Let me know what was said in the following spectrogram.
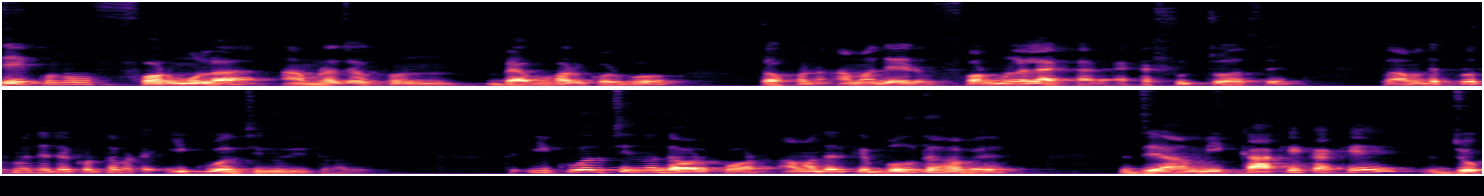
যে কোনো ফর্মুলা আমরা যখন ব্যবহার করব তখন আমাদের ফর্মুলা লেখার একটা সূত্র আছে। তো আমাদের প্রথমে যেটা করতে হবে, একটা ইকুয়াল চিহ্ন দিতে হবে। তো ইকুয়াল চিহ্ন দেওয়ার পর আমাদেরকে বলতে হবে যে আমি কাকে কাকে যোগ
